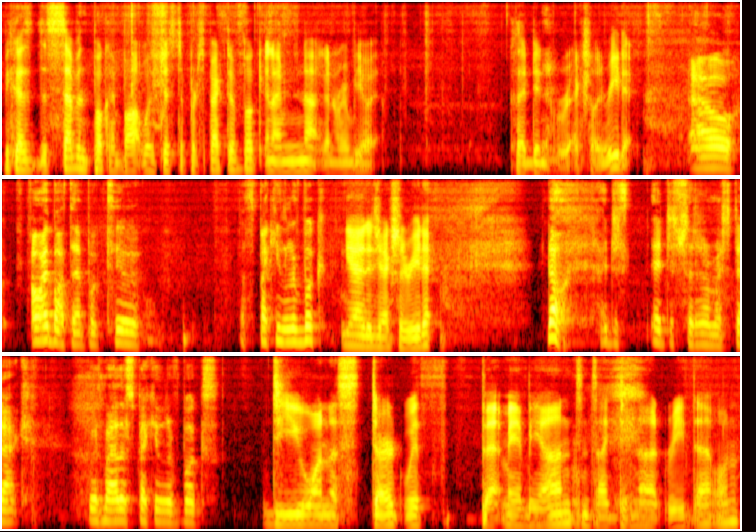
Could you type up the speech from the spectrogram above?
Because the seventh book I bought was just a perspective book, and I'm not going to review it. Because I didn't actually read it. Oh, oh, I bought that book too. A speculative book. Yeah, did you actually read it? No, I just I just set it on my stack with my other speculative books. Do you want to start with Batman Beyond since I did not read that one?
